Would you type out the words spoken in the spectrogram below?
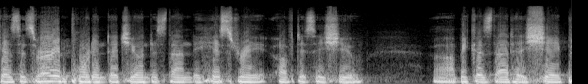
because it's very important that you understand the history of this issue uh, because that has shaped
